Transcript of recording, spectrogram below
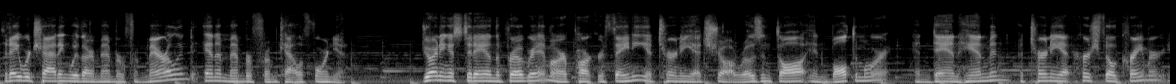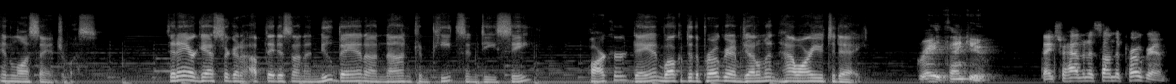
Today, we're chatting with our member from Maryland and a member from California. Joining us today on the program are Parker Thoeni, attorney at Shawe Rosenthal in Baltimore, and Dan Handman, attorney at Hirschfeld Kraemer in Los Angeles. Today, our guests are going to update us on a new ban on non competes in DC. Parker, Dan, welcome to the program, gentlemen. How are you today? Great, thank you. Thanks for having us on the program.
